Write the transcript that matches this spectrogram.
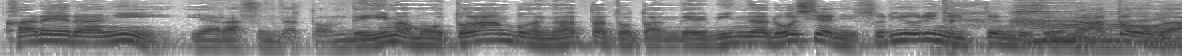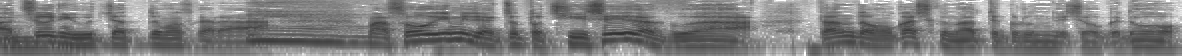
彼らにやらすんだと。で、今もうトランプがなった途端で、みんなロシアにすり寄りに行ってるんですよ。NATO が宙に打っちゃってますから、まあそういう意味ではちょっと地政学はだんだんおかしくなってくるんでしょうけど、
